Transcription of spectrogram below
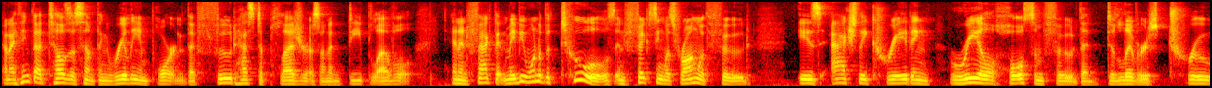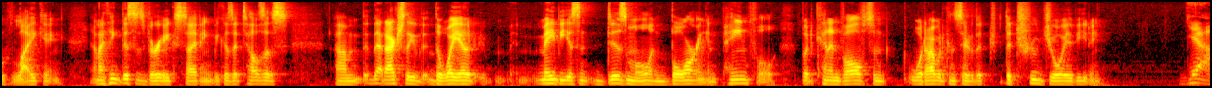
And I think that tells us something really important that food has to pleasure us on a deep level. And in fact, that maybe one of the tools in fixing what's wrong with food is actually creating real wholesome food that delivers true liking. And I think this is very exciting because it tells us um, that actually the way out maybe isn't dismal and boring and painful, but can involve some what I would consider the, the true joy of eating. Yeah,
